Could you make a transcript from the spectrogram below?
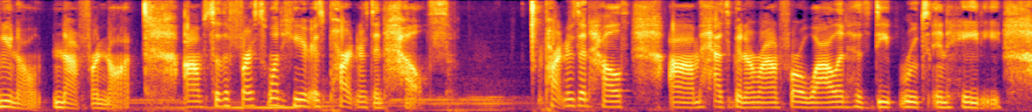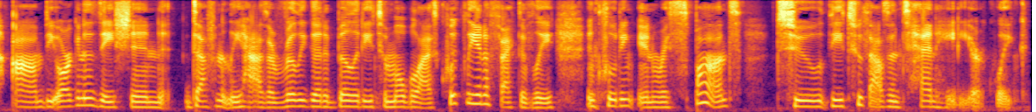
you know not for naught. Um, so the first one here is Partners in Health. Partners in Health um, has been around for a while and has deep roots in Haiti. Um, the organization definitely has a really good ability to mobilize quickly and effectively, including in response to the 2010 Haiti earthquake,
